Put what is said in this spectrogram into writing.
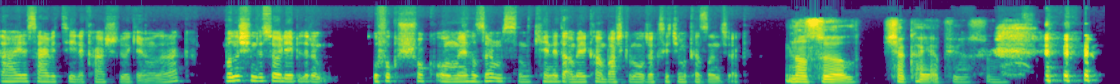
aile servetiyle karşılıyor genel olarak. Bunu şimdi söyleyebilirim. Ufuk şok olmaya hazır mısın? Kennedy Amerikan başkanı olacak, seçimi kazanacak. Nasıl? Şaka yapıyorsun.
